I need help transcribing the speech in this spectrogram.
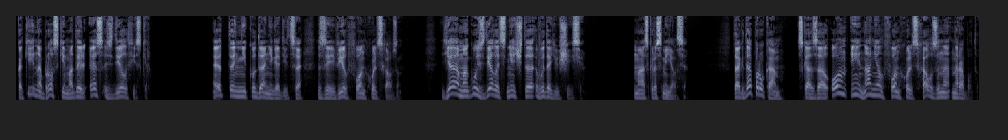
какие наброски модель S сделал Фискер. «Это никуда не годится», — заявил фон Хольцхаузен. «Я могу сделать нечто выдающееся». Маск рассмеялся. «Тогда по рукам», — сказал он и нанял фон Хольцхаузена на работу.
